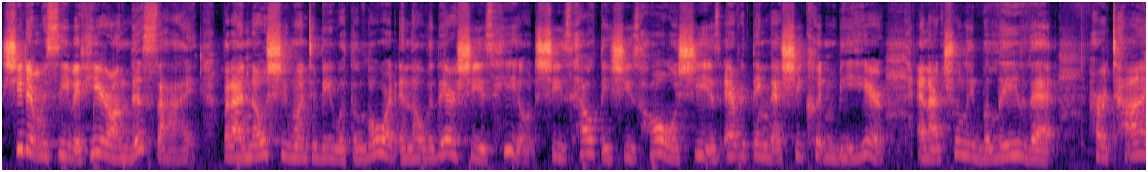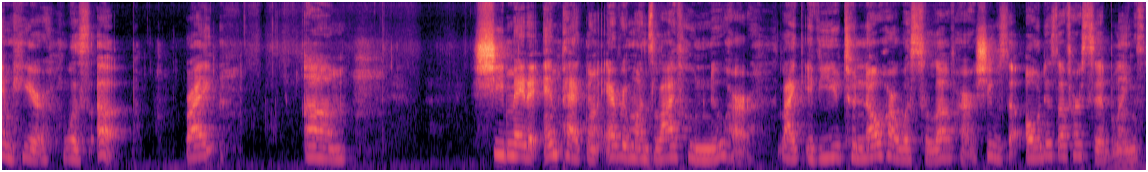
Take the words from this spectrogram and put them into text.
She didn't receive it here on this side, but I know she went to be with the Lord, and over there she is healed. She's healthy. She's whole. She is everything that she couldn't be here. And I truly believe that her time here was up, right? Um, she made an impact on everyone's life who knew her. Like if you to know her was to love her. She was the oldest of her siblings.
